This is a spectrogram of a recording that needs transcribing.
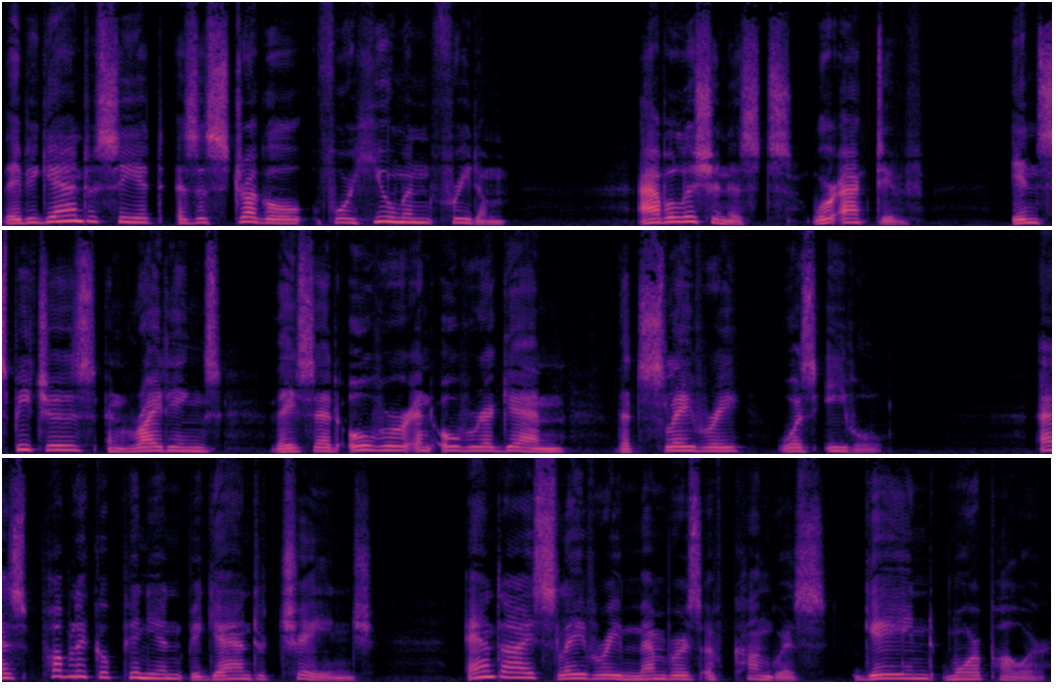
They began to see it as a struggle for human freedom. Abolitionists were active. In speeches and writings, they said over and over again that slavery was evil. As public opinion began to change, anti slavery members of Congress gained more power.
